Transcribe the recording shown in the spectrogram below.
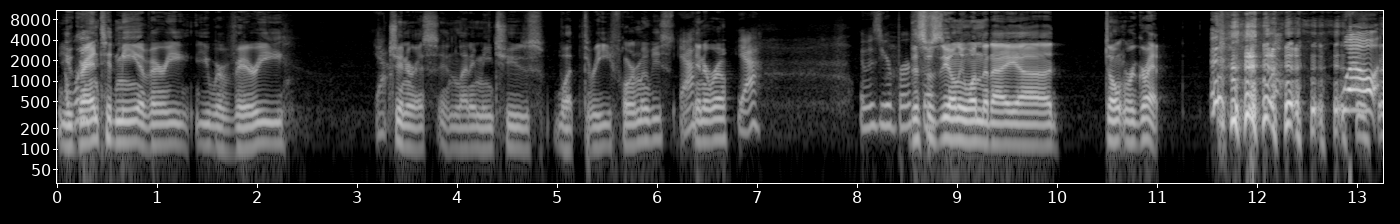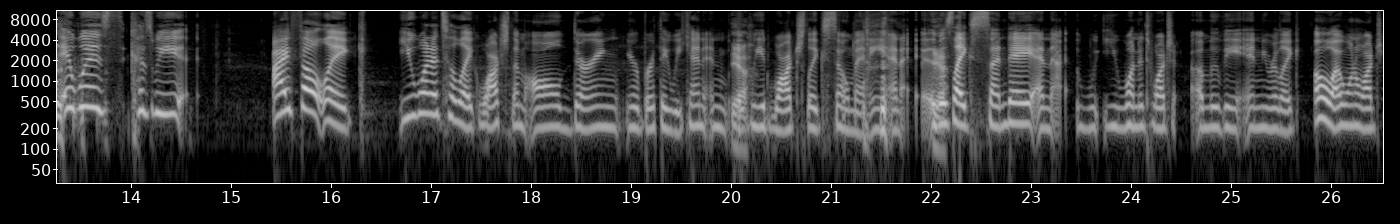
You granted me a very, you were very Yeah. generous in letting me choose what three, four movies Yeah. in a row. Yeah. It was your birthday. This was the only one that I uh, don't regret. well, it was because we. I felt like you wanted to like watch them all during your birthday weekend, and Yeah. we'd watched like so many, and it Yeah. was like Sunday, and you wanted to watch a movie, and you were like, "Oh, I want to watch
